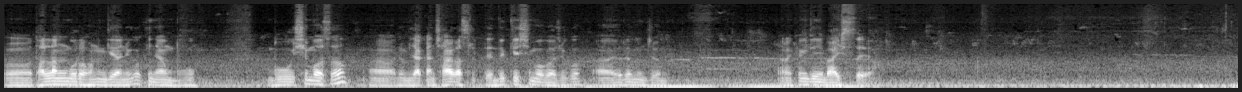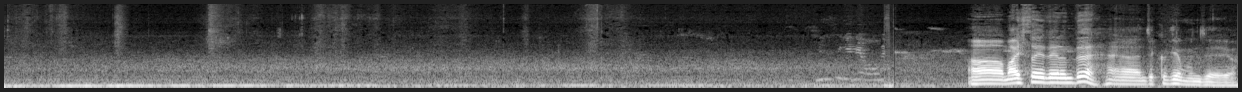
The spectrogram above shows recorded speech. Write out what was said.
어, 달랑무로 하는 게 아니고 그냥 무. 무 심어서 어, 좀 약간 작았을 때 늦게 심어가지고 아, 이러면 좀 어, 굉장히 맛있어요. 아, 맛있어야 되는데 에, 이제 그게 문제예요.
